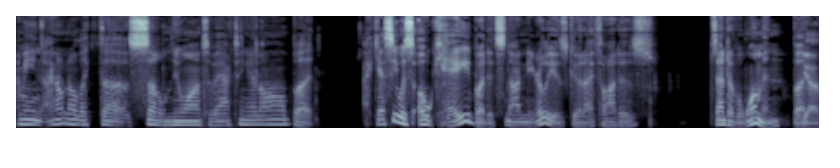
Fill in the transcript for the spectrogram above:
I mean, I don't know like the subtle nuance of acting at all, but I guess he was okay, but it's not nearly as good I thought as Scent of a Woman. But yeah,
